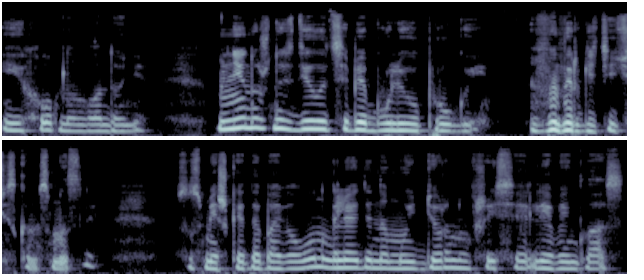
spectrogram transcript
и хлопнул в ладони. «Мне нужно сделать себя более упругой. В энергетическом смысле», — с усмешкой добавил он, глядя на мой дернувшийся левый глаз.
